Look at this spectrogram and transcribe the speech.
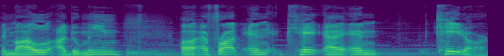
in Ma'al Adumim, uh, Efrat, and, K- uh, and Kedar,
